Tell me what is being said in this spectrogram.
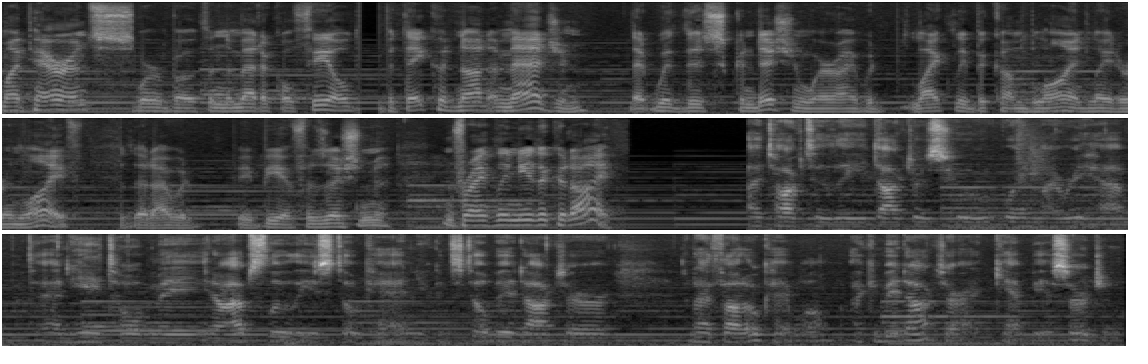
My parents were both in the medical field, but they could not imagine that with this condition where I would likely become blind later in life, that I would be a physician, and frankly, neither could I. I talked to the doctors who were in my rehab, and he told me, you know, absolutely, you still can, you can still be a doctor. And I thought, okay, well, I can be a doctor, I can't be a surgeon.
